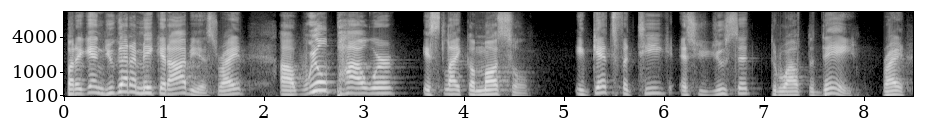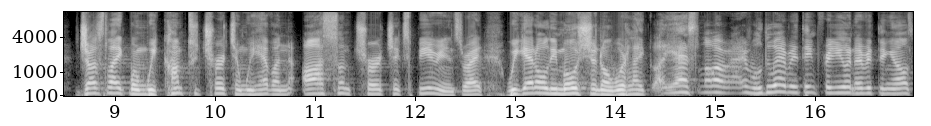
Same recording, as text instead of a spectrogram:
But again, you got to make it obvious, right? Uh, willpower is like a muscle. It gets fatigued as you use it throughout the day, right? Just like when we come to church and we have an awesome church experience, right? We get all emotional. We're like, oh, yes, Lord, I will do everything for you and everything else.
